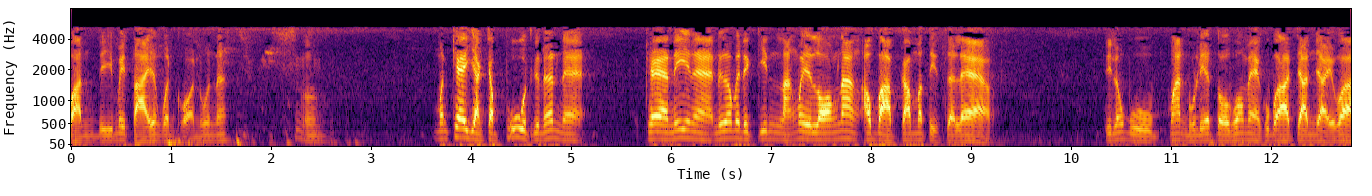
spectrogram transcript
วันดีไม่ตายทั้งวันก่อนนู่นนะมันแค่อยากจะพูดกันนั่นแน่แค่นี้แน่เนื้อไม่ได้กินหลังไม่ได้ลองนั่งเอาบาปกรรมมาติดซะแล้วที่หลวงปู่มั่นบุเรียโตพ่อแม่ครูบาอาจารย์ใหญ่ว่า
